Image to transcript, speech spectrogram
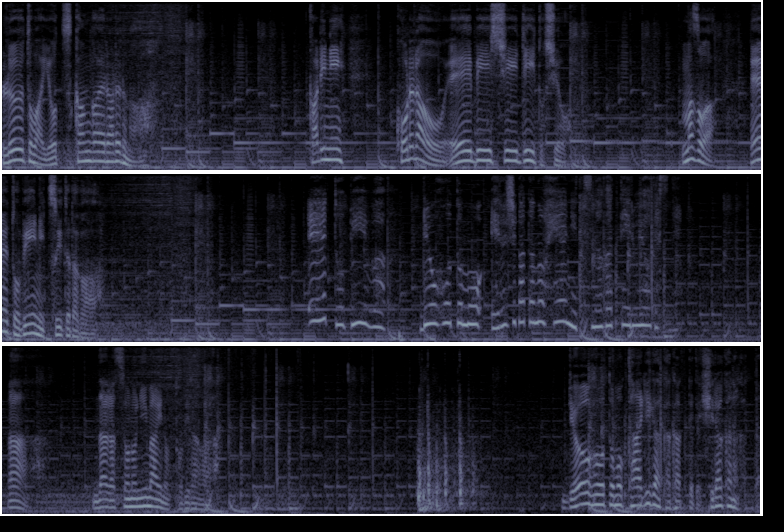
ルートは4つ考えられるな。仮にこれらを ABCD としよう。まずは A と B についてだが。A と B は両方とも L 字型の部屋につながっているようですね。ああだがその2枚の扉は両方とも鍵がかかってて開かなかった。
